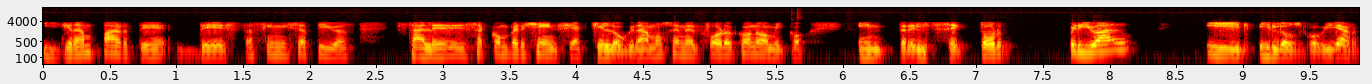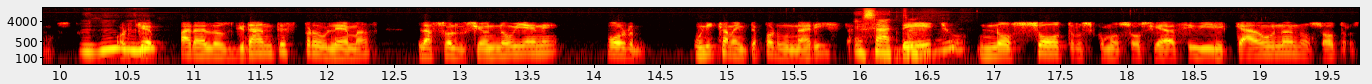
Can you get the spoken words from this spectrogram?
y gran parte de estas iniciativas sale de esa convergencia que logramos en el foro económico entre el sector privado y, los gobiernos. Porque para los grandes problemas la solución no viene por únicamente por una arista. De hecho, nosotros como sociedad civil, cada uno de nosotros,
